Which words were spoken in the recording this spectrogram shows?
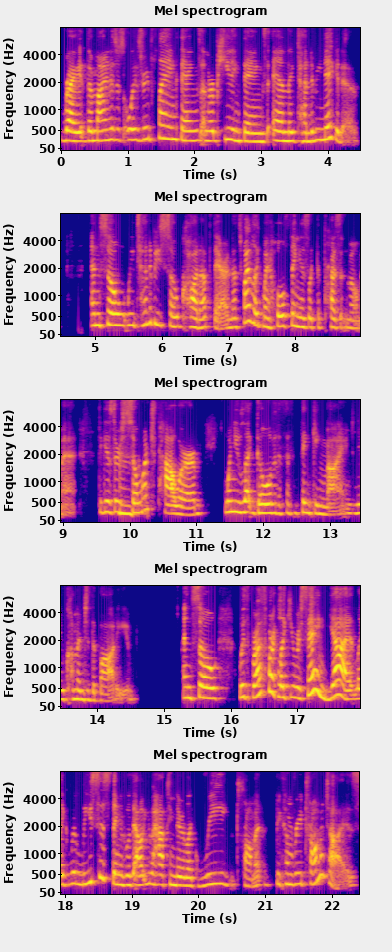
right? The mind is just always replaying things and repeating things, and they tend to be negative. And so we tend to be so caught up there. And that's why, like, my whole thing is like the present moment, because there's mm. so much power when you let go of the thinking mind and you come into the body. And so with breath work, like you were saying, yeah, it like releases things without you having to like re-trauma become re-traumatized.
